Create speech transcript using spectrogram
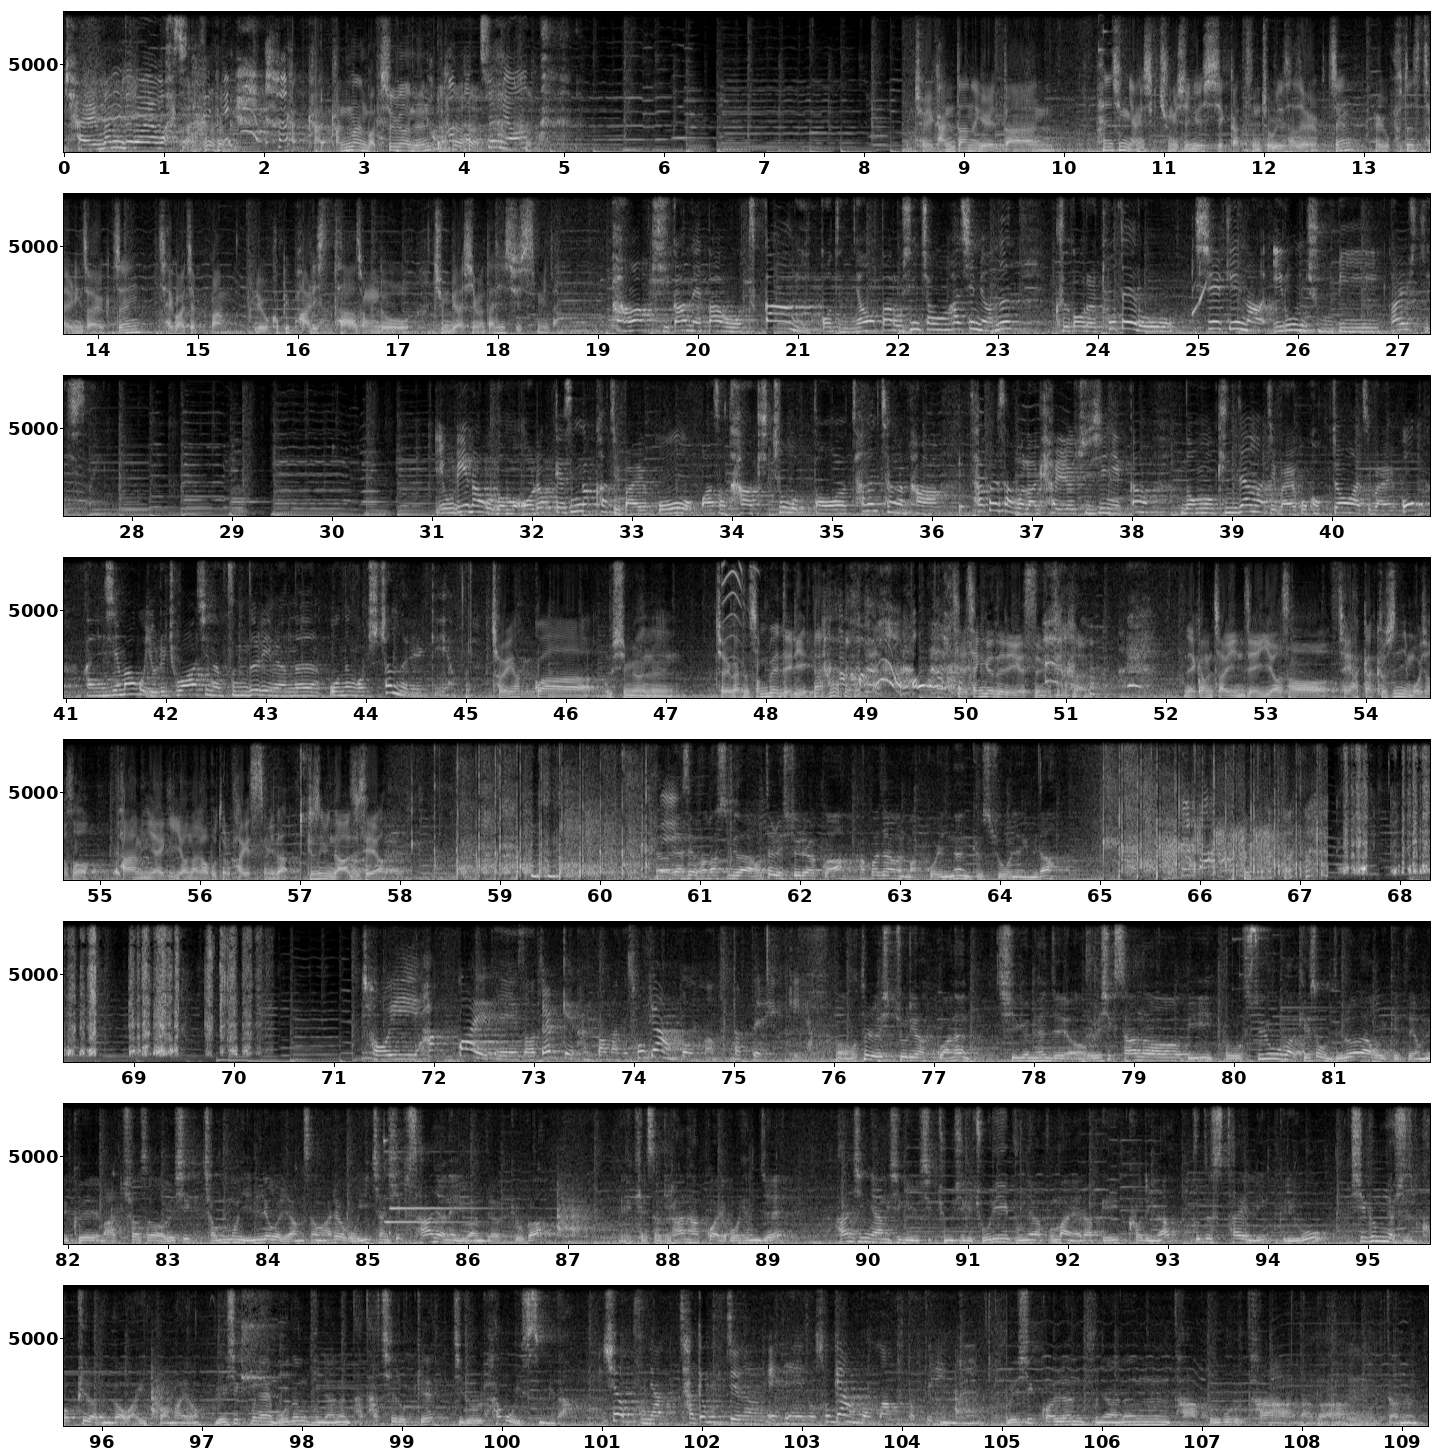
잘 만들어야 맛있지. 가- 간만 맞추면은 맞추면. 저희 간단하게 일단 한식, 양식, 중식, 일식 같은 조리사 자격증, 그리고 푸드 스타일링 자격증, 제과 제빵, 그리고 커피 바리스타 정도 준비하시면 따실 수 있습니다. 방학 기간에 따로 특강이 있거든요. 따로 신청하시면은 그거를 토대로 실기나 이론 준비할 수 있어요. 요리라고 너무 어렵게 생각하지 말고 와서 다 기초부터 차근차근 다 사글사글하게 알려주시니까 너무 긴장하지 말고 걱정하지 말고 안심하고 요리 좋아하시는 분들이면은 오는 거 추천드릴게요. 저희 학과 오시면은 저희 같은 선배들이 잘 챙겨드리겠습니다. 네, 그럼 저희 이제 이어서 저희 학과 교수님 모셔서 다음 이야기 이어나가 보도록 하겠습니다. 교수님 나와주세요. 네, 안녕하세요. 반갑습니다. 호텔 레시조리학과 학과장을 맡고 있는 교수 조원영입니다. 저희 학과에 대해서 짧게 간단하게 소개 한 번만 부탁드릴게요. 어, 호텔 외식조리학과는 지금 현재 어, 외식 산업이 또 수요가 계속 늘어나고 있기 때문에 그에 맞춰서 외식 전문 인력을 양성하려고 2014년에 유한대학교가 예, 개설을 한 학과이고 현재 한식, 양식, 일식, 중식의 조리 분야뿐만 아니라 베이커리나 푸드 스타일링 그리고 식음료 시술, 커피라든가 와인 포함하여 외식 분야의 모든 분야는 다 다채롭게 지도를 하고 있습니다. 취업 분야나 자격증에 대해서 소개 한 번만 부탁드릴게요. 외식 관련 분야는 다 골고루 다 나가 일단은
